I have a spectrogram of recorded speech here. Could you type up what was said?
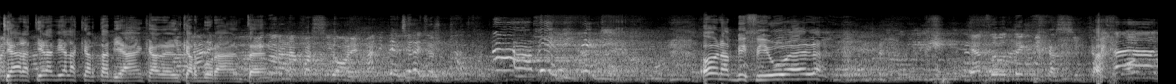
Chiara, tira via la carta bianca del carburante. Era una passione, ma mi piacerebbe. Ah, bevi, bevi. Ho una bifuel. E a zootecnica si Ah,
